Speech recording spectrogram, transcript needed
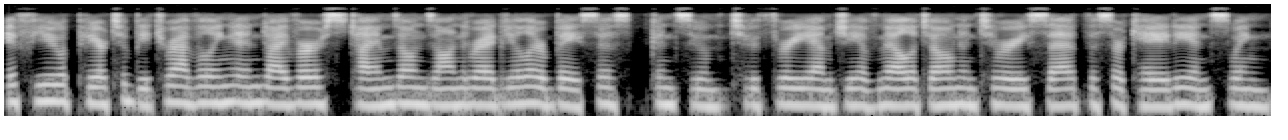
If you appear to be traveling in diverse time zones on a regular basis, consume 2 3 mg of melatonin to reset the circadian swing.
